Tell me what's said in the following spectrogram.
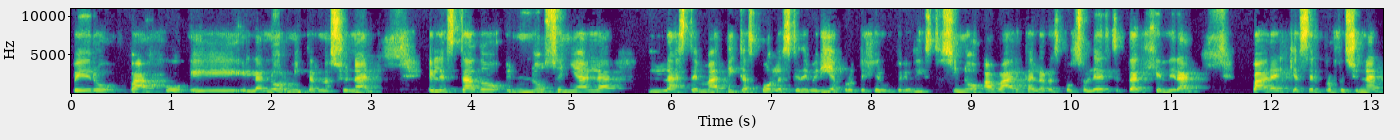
pero bajo eh, la norma internacional, el Estado no señala las temáticas por las que debería proteger un periodista, sino abarca la responsabilidad estatal general para el quehacer profesional.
